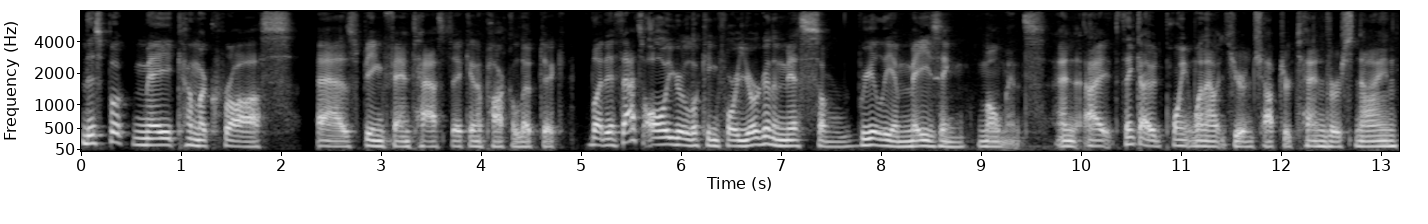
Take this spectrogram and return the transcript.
this book may come across as being fantastic and apocalyptic. But if that's all you're looking for, you're going to miss some really amazing moments. And I think I would point one out here in chapter 10, verse 9.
